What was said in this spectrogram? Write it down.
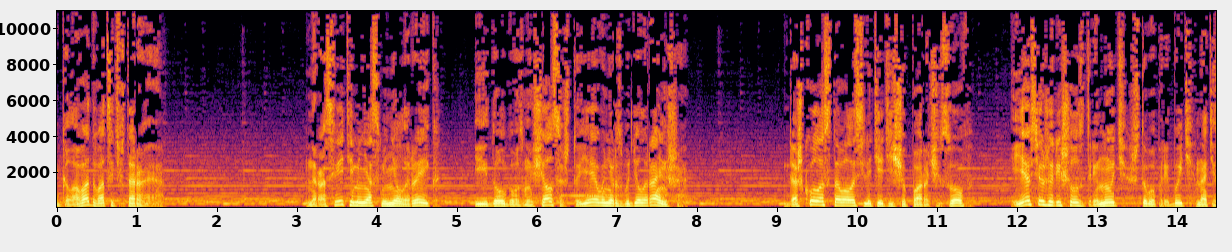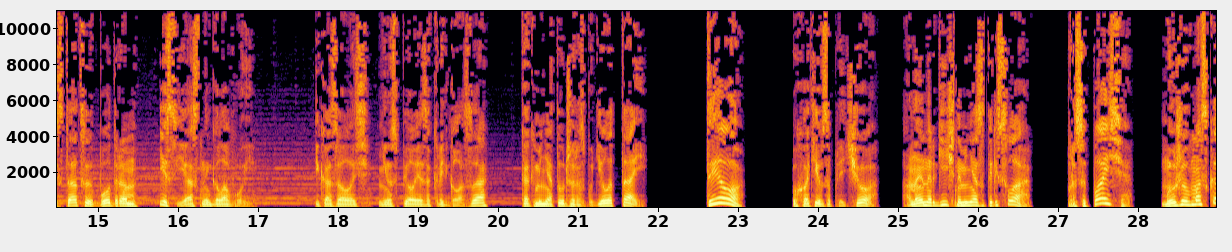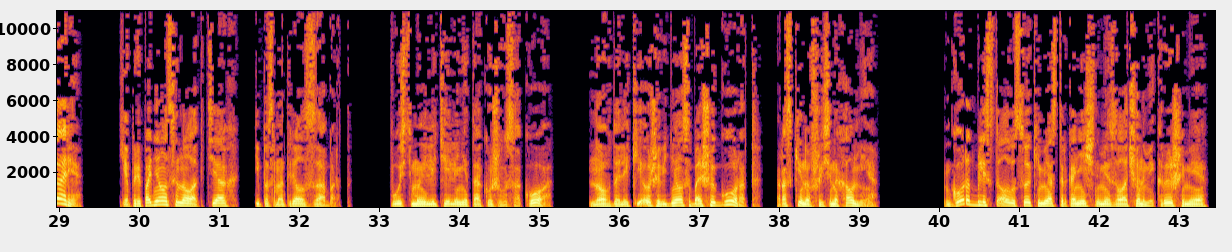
Глава 22. На рассвете меня сменил Рейк и долго возмущался, что я его не разбудил раньше. До школы оставалось лететь еще пару часов, и я все же решил сдремнуть, чтобы прибыть на аттестацию бодрым и с ясной головой. И казалось, не успел я закрыть глаза, как меня тут же разбудила Тай. «Тео!» Ухватив за плечо, она энергично меня затрясла. «Просыпайся! Мы уже в Маскаре!» Я приподнялся на локтях и посмотрел за борт. Пусть мы летели не так уж высоко, но вдалеке уже виднелся большой город, раскинувшийся на холме. Город блистал высокими остроконечными золочеными крышами,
